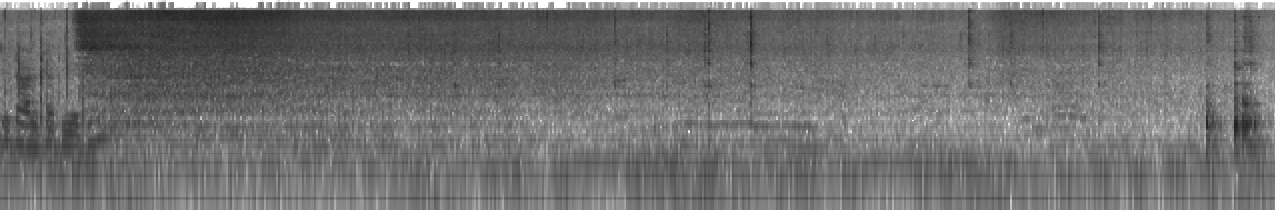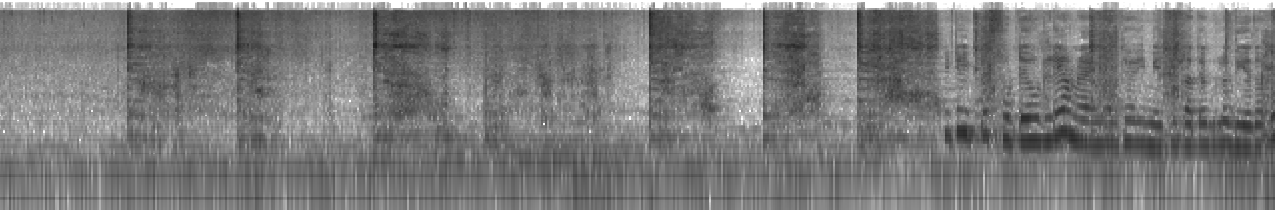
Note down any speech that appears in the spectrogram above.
যে ডালটা দিয়ে দিই এটা একটু ফুটে উঠলে আমরা এর মধ্যে ওই মেথি পাতাগুলো দিয়ে দেবো।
